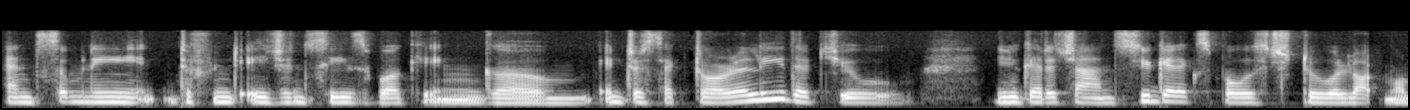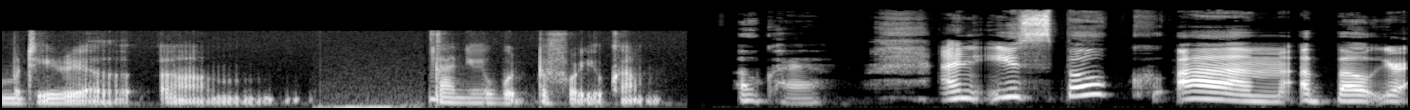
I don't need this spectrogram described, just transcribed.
and so many different agencies working um, intersectorally that you you get a chance, you get exposed to a lot more material um, than you would before you come. Okay. And you spoke um, about your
